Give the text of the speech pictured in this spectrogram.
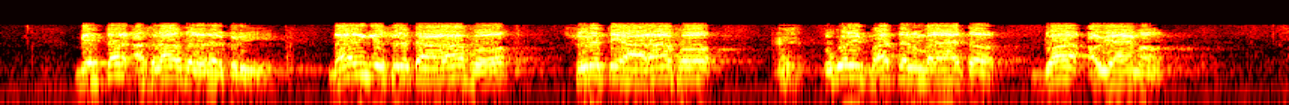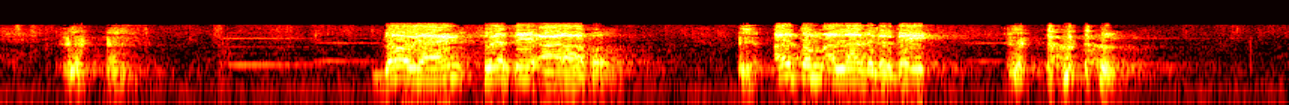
بهتر اخلاق دل درکړي دارنګه سورته اعراف سورته اعراف وګورئ 72 نمبر آیت دعا او یایما دعا او یایم سورته اعراف التم الله ذکر کوي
